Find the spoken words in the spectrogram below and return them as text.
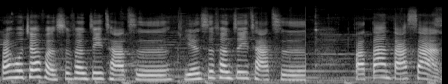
白胡椒粉四分之一茶匙，盐四分之一茶匙，把蛋打散。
